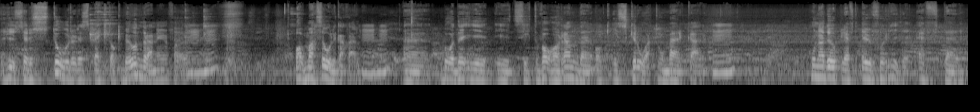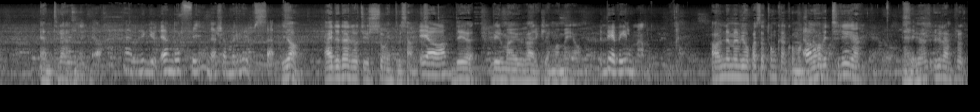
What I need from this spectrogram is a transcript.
hyser stor respekt och beundran inför. Mhm. Av massa olika skäl. Eh, både i, i sitt varande och i skrået hon verkar. Mm. Hon hade upplevt eufori efter en träning. Ja, herregud. Endorfiner som rusar. Ja, Nej, det där låter ju så intressant. Ja, Det vill man ju verkligen vara med om. det vill man. Ja, nej, men vi hoppas att hon kan komma. Ja. Nu har vi tre. Nej, vi redan pratat.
